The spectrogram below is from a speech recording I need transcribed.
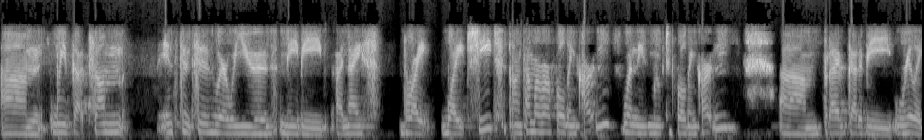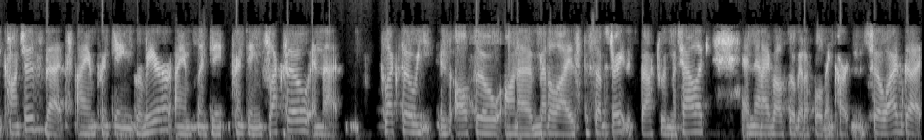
Um, we've got some instances where we use maybe a nice bright white sheet on some of our folding cartons when these move to folding cartons. Um, but I've got to be really conscious that I am printing gravure, I am printing, printing flexo, and that flexo is also on a metallized substrate. It's backed with metallic. And then I've also got a folding carton. So I've got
